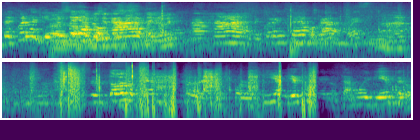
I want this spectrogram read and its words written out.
Recuerda que yo soy abogada. Ajá, recuerden que soy abogada, pues. Ajá. todo lo que han visto de antropología y eso está muy bien, pero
